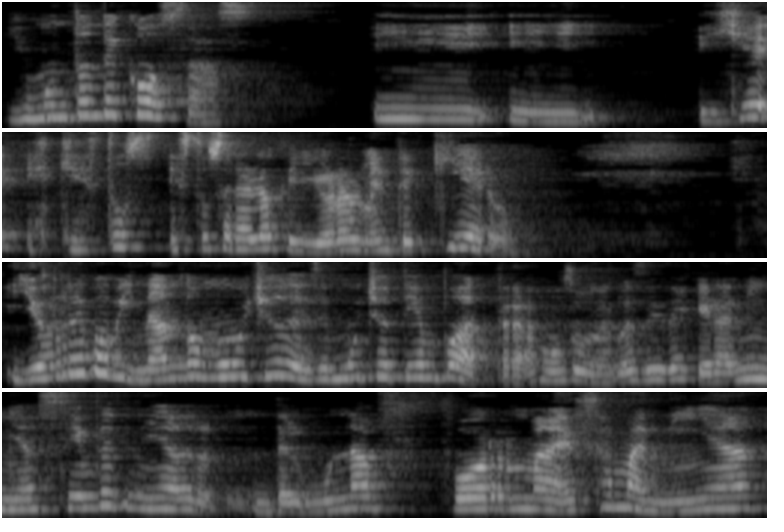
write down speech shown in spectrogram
y un montón de cosas. Y, y, y dije, es que esto, esto será lo que yo realmente quiero. Y yo rebobinando mucho desde mucho tiempo atrás, vamos a ponerlo así, de que era niña, siempre tenía de alguna forma esa manía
